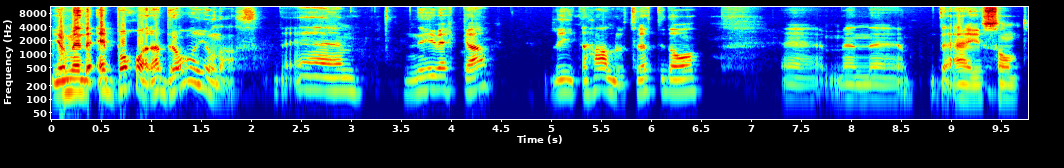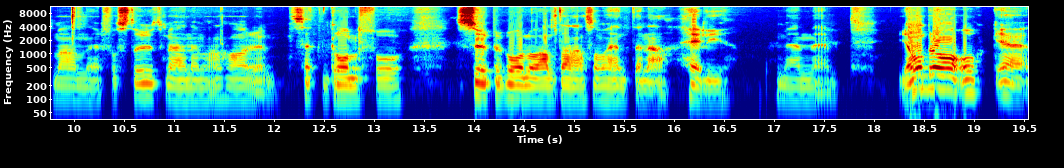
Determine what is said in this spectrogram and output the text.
Jo, men det är bara bra Jonas. Det är eh, ny vecka. Lite halvtrött idag. Eh, men det är ju sånt man får stå ut med när man har sett golf och Super Bowl och allt annat som har hänt denna helg. Men eh, jag mår bra och är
